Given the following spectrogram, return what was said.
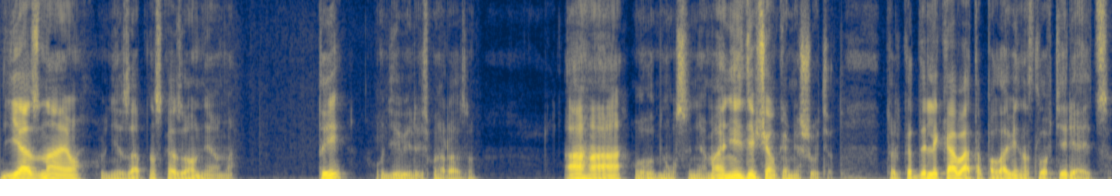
«Я знаю», — внезапно сказал Няма. «Ты?» — удивились мы разом. «Ага», — улыбнулся Ням, — «они с девчонками шутят. Только далековато, половина слов теряется».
